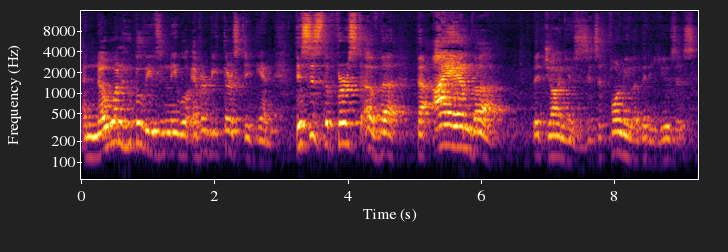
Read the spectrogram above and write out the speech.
and no one who believes in me will ever be thirsty again. This is the first of the, the I am the that John uses. It's a formula that he uses,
